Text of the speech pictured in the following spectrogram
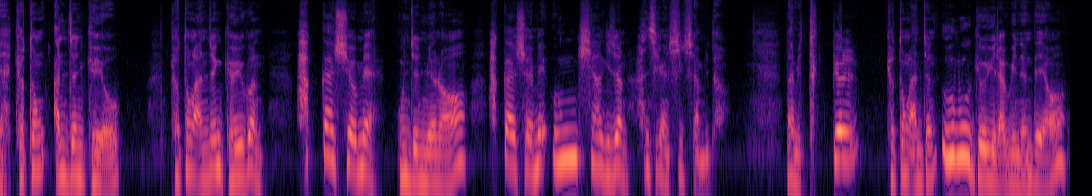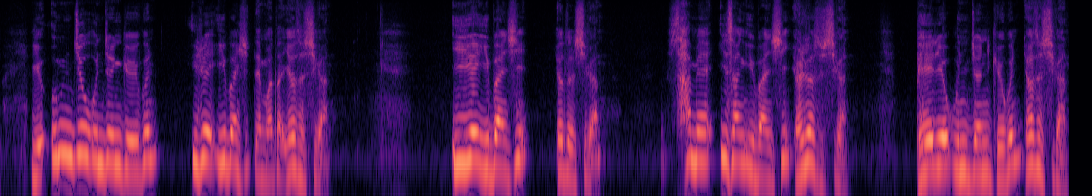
예, 교통 안전 교육. 교통 안전 교육은 학과 시험에 운전면허 학과 시험에 응시하기 전 1시간 실시합니다. 그다음에 특별 교통 안전 의무 교육이라고 있는데요. 이 음주 운전 교육은 1회 위반 시 때마다 6시간, 2회 위반 시 8시간, 3회 이상 위반 시 16시간, 배려 운전 교육은 6시간,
